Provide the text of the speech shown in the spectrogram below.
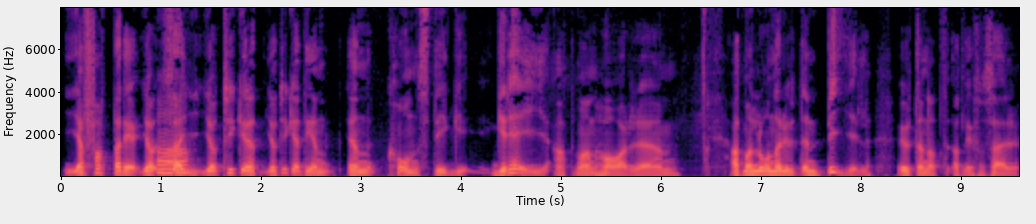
jag fattar det. Jag, Ja. så här, jag, tycker, att, jag tycker att det är en, en konstig grej att man har... ehm, Att man lånar ut en bil utan att, att liksom så här,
